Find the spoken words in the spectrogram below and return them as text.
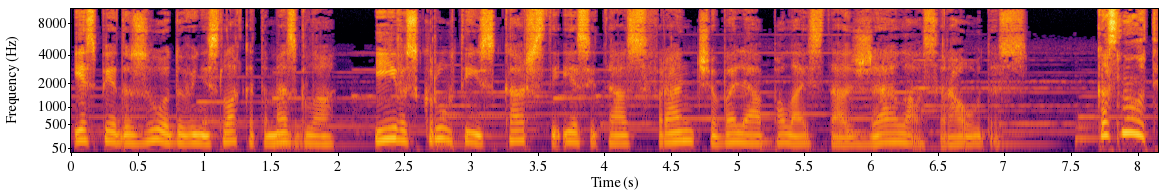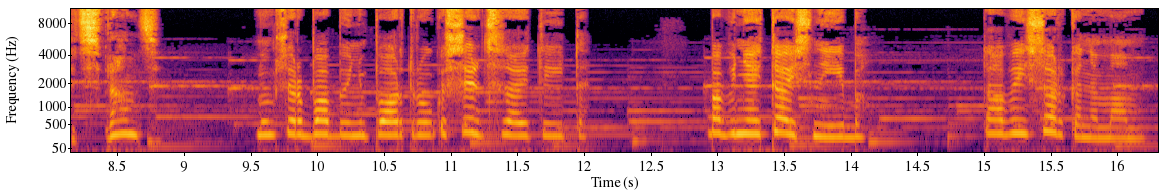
iespieda zodu viņas lakata mezglā, Īvas krūtīs karsti iesitās franča vaļā palaistās žēlās raudas. Kas noticis, Franci? Mums ar babiņu pārtrūka sirdsaitīte. Babiņai taisnība. Tā bija sarkana mamma.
